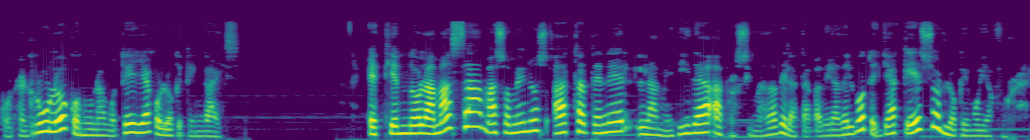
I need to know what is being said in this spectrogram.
Con el rulo, con una botella, con lo que tengáis. Extiendo la masa más o menos hasta tener la medida aproximada de la tapadera del bote, ya que eso es lo que voy a forrar.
